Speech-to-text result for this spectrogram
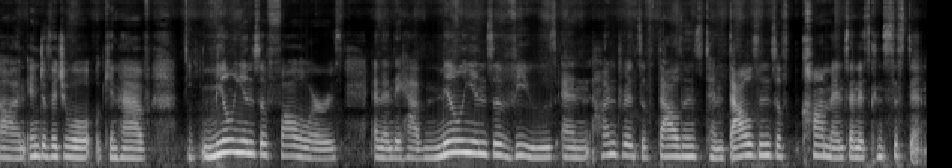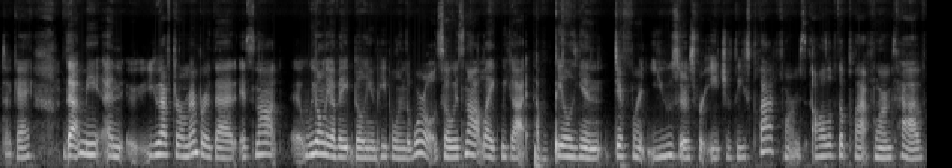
uh, an individual can have millions of followers and then they have millions of views and hundreds of thousands, ten thousands of comments, and it's consistent. Okay, that mean, and you have to remember that it's not. We only have eight billion people in the world, so it's not like we got a billion different users for each of these platforms. All of the platforms have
